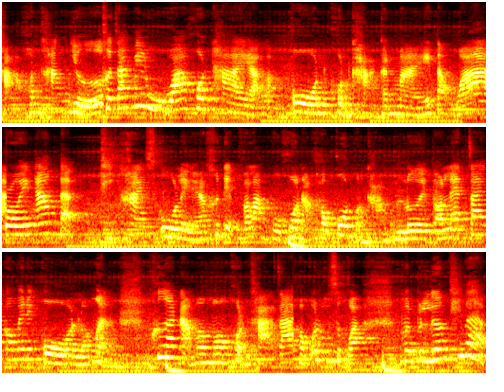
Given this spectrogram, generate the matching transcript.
ขาค่อนข้างเยอะคือจ้าไม่รู้ว่าคนไทยอะโกนขนขากันไหมแต่ว่า growing up แบบ ไฮสคูลอะไรเงี้ยคือเด็กฝรั่งทุกคนอะเขาโกนขนขาหมดเลย ตอนแรกจ้าก็ไม่ได้โกนแล้วเหมือน เพื่อนอะมามองขนขาจ้าเขาก็รู้สึกว่ามันเป็นเรื่องที่แบบ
